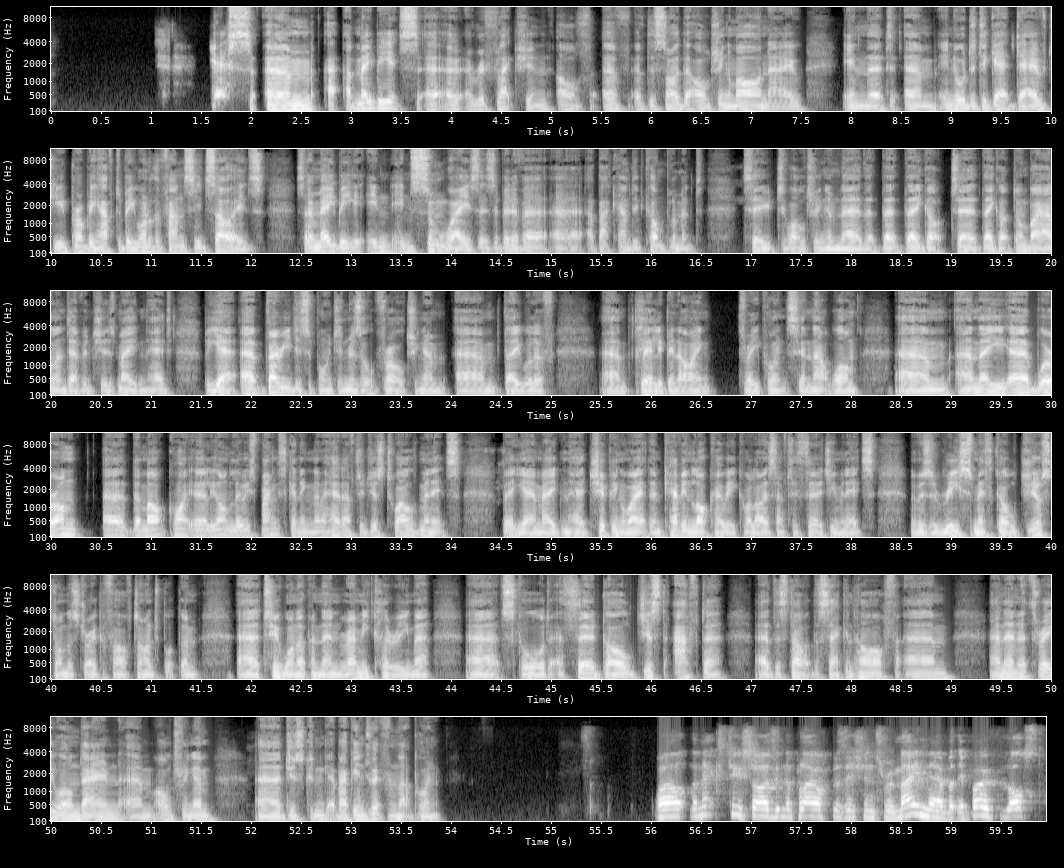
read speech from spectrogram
Yes, um, maybe it's a, a reflection of, of, of the side that Altrincham are now. In that, um, in order to get deved, you probably have to be one of the fancied sides. So maybe in, in some ways, there's a bit of a, a, a backhanded compliment to to Altrincham there that, that they got uh, they got done by Alan Devonshire's Maidenhead. But yeah, a very disappointing result for Altrincham. Um, they will have um, clearly been eyeing three points in that one. Um, and they uh, were on uh, the mark quite early on. Lewis Banks getting them ahead after just 12 minutes. But yeah, Maidenhead chipping away at them. Kevin Lokko equalised after 30 minutes. There was a Reese Smith goal just on the stroke of half time to put them uh, 2 1 up. And then Remy Clerima uh, scored a third goal just after uh, the start of the second half. Um, and then at 3 1 down, um, Altrincham uh, just couldn't get back into it from that point. Well, the next two sides in the playoff positions remain there, but they both lost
